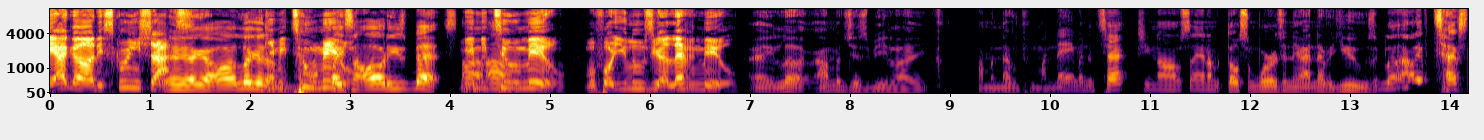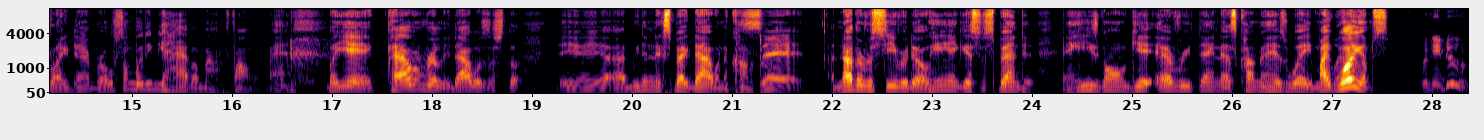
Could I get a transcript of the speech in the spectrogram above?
Hey, I got all these screenshots. Hey, I got all look at them. Give them. me two I'm mil. placing all these bets. Give me Uh-uh. two mil before you lose your eleven mil. Hey, look, I'ma just be like, I'ma never put my name in the text. You know what I'm saying? I'ma throw some words in there I never use. I'm like, I don't even text like that, bro. Somebody be having my phone, man. But yeah, Calvin, really, that was a sto- Yeah, yeah, I, we didn't expect that one to come through. Another receiver though, he ain't get suspended, and he's gonna get everything that's coming his way. Mike Williams. What do you do?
